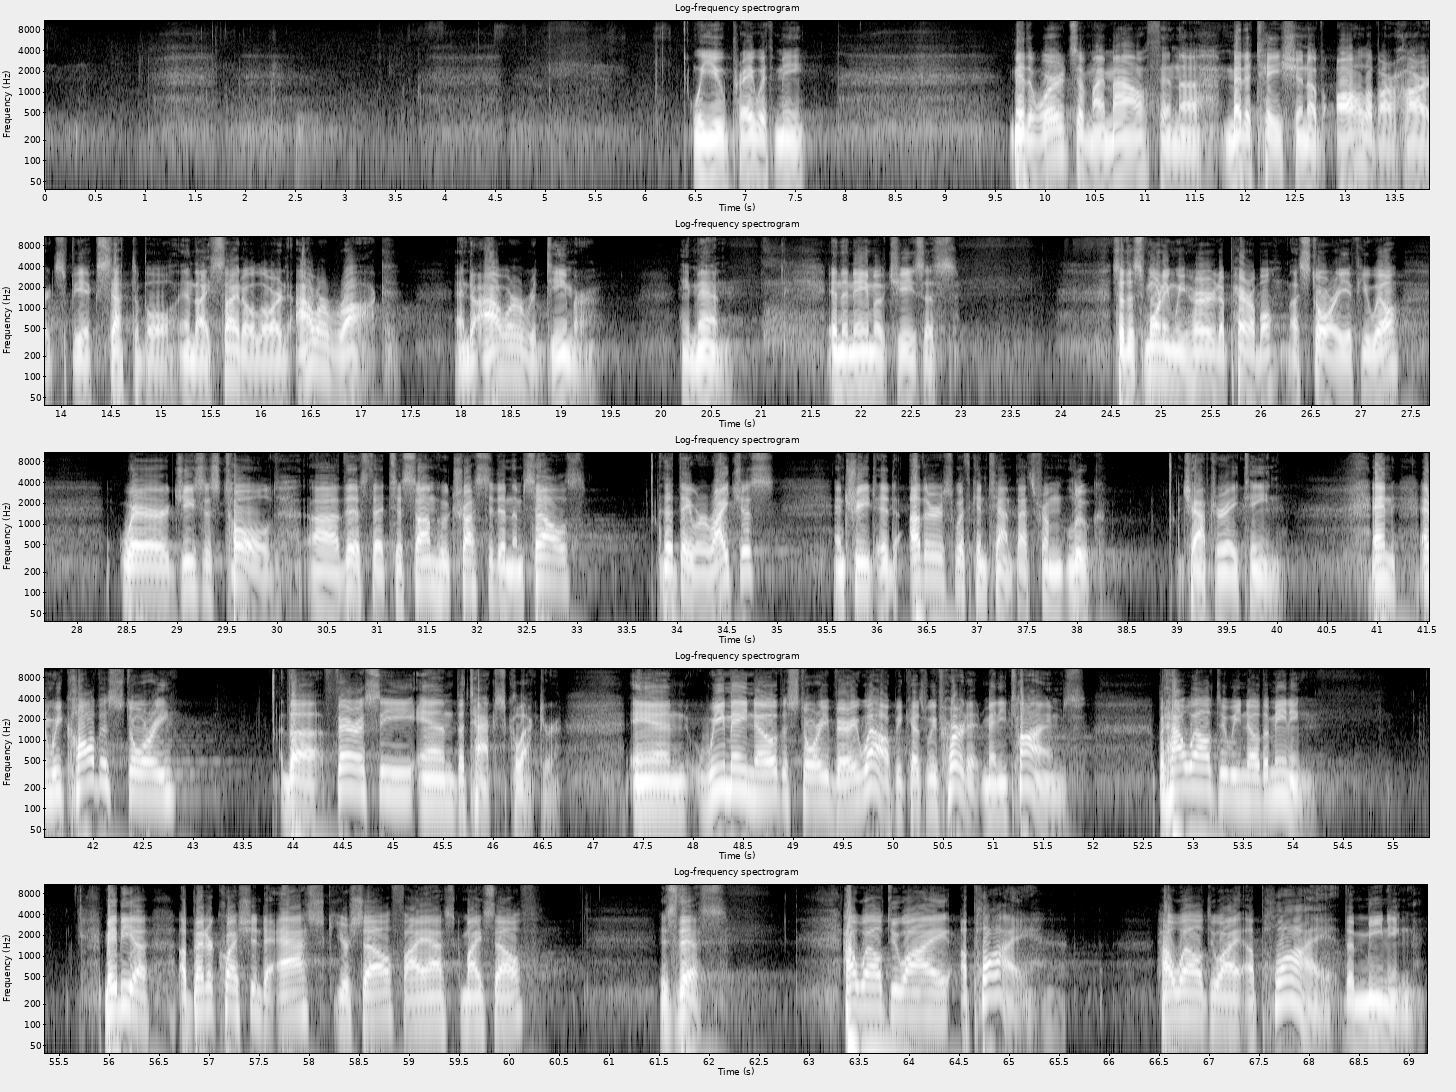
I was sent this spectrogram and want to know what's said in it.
Will you pray with me? May the words of my mouth and the meditation of all of our hearts be acceptable in thy sight, O Lord, our rock and our Redeemer. Amen. In the name of Jesus. So this morning we heard a parable, a story, if you will, where Jesus told uh, this that to some who trusted in themselves that they were righteous, and treated others with contempt. That's from Luke chapter 18. And, and we call this story the Pharisee and the tax collector. And we may know the story very well because we've heard it many times. But how well do we know the meaning? Maybe a, a better question to ask yourself, I ask myself, is this How well do I apply how well do I apply the meaning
